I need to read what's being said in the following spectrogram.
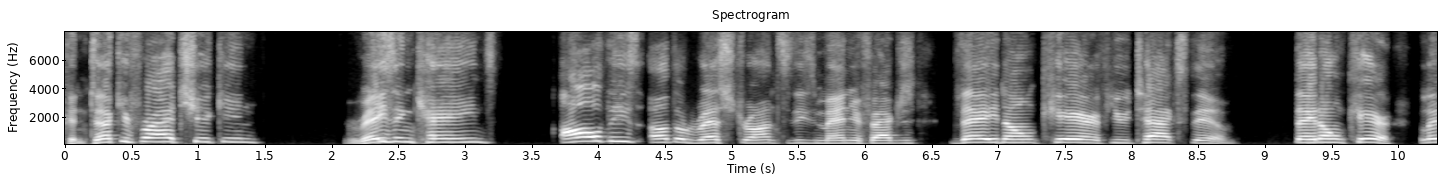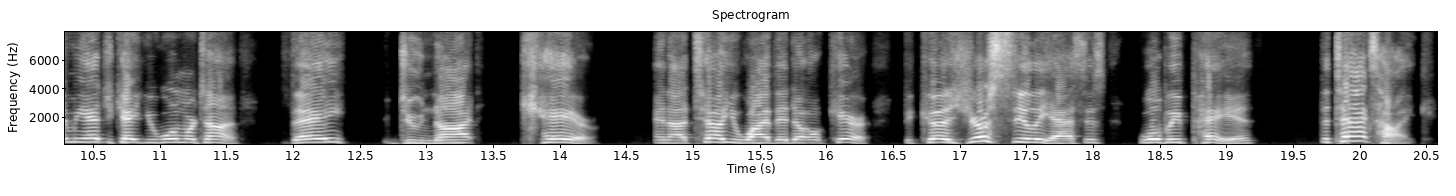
Kentucky Fried Chicken, Raising Canes, all these other restaurants, these manufacturers, they don't care if you tax them. They don't care. Let me educate you one more time. They do not care. And I tell you why they don't care because your silly asses will be paying the tax hike.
